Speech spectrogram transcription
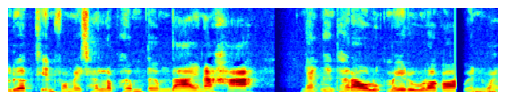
เลือกที่ information แล้วเพิ่มเติมได้นะคะ อย่างอื่นถ้าเราไม่รู้เราก็เว้นไว้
